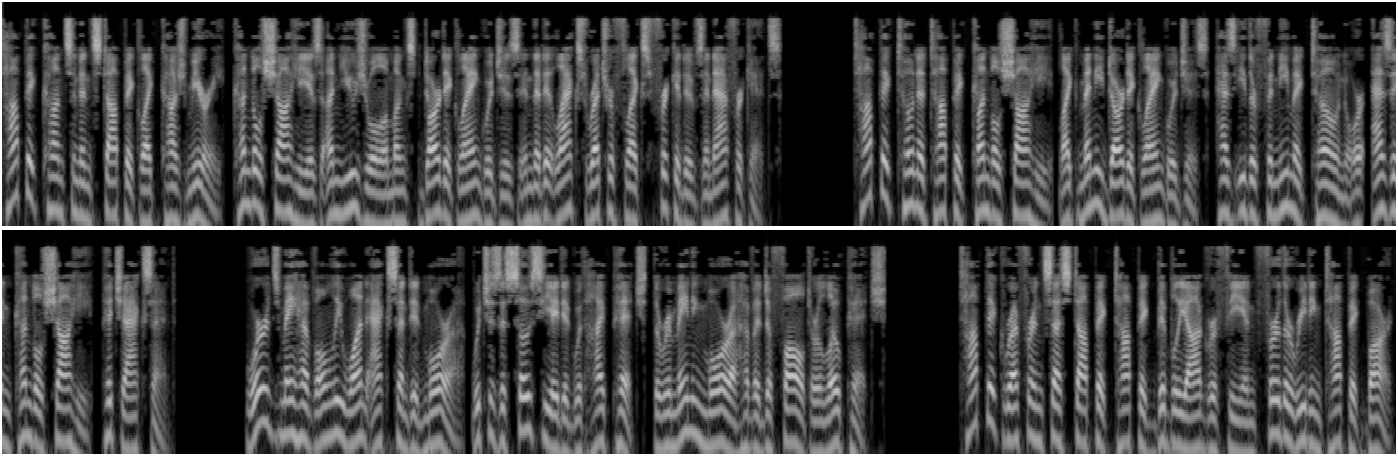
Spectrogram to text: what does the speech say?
Topic consonants topic Like Kashmiri, Kundal Shahi is unusual amongst Dardic languages in that it lacks retroflex fricatives and affricates. Topic tona topic Kundal Shahi, like many Dardic languages, has either phonemic tone or, as in Kundal Shahi, pitch accent. Words may have only one accented mora, which is associated with high pitch, the remaining mora have a default or low pitch. Topic references topic topic Bibliography and further reading topic Baart,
